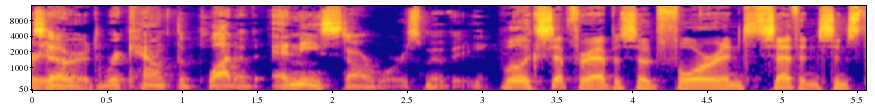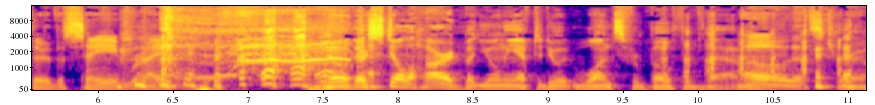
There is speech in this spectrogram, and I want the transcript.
Very to hard. recount the plot of any Star Wars movie. Well, except for episode four and seven, since they're the same, right? no, they're still hard, but you only have to do it once for both of them. Oh, that's true.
